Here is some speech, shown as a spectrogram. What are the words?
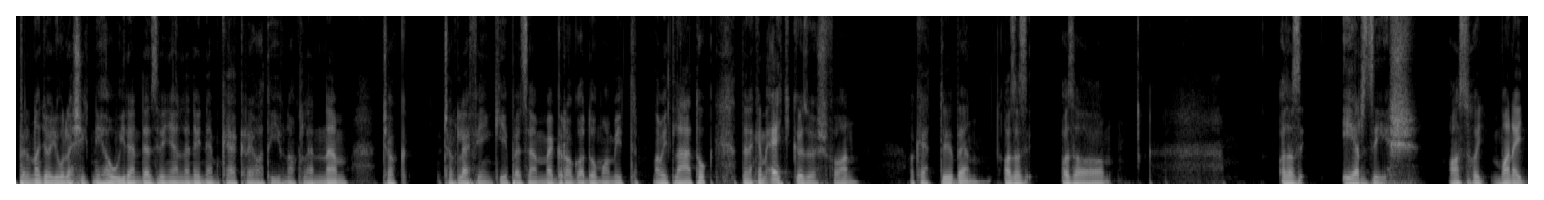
Például nagyon jól esik néha új rendezvényen lenni, hogy nem kell kreatívnak lennem, csak, csak lefényképezem, megragadom, amit, amit látok. De nekem egy közös van a kettőben, az az, az, a, az, az érzés. Az, hogy van egy,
